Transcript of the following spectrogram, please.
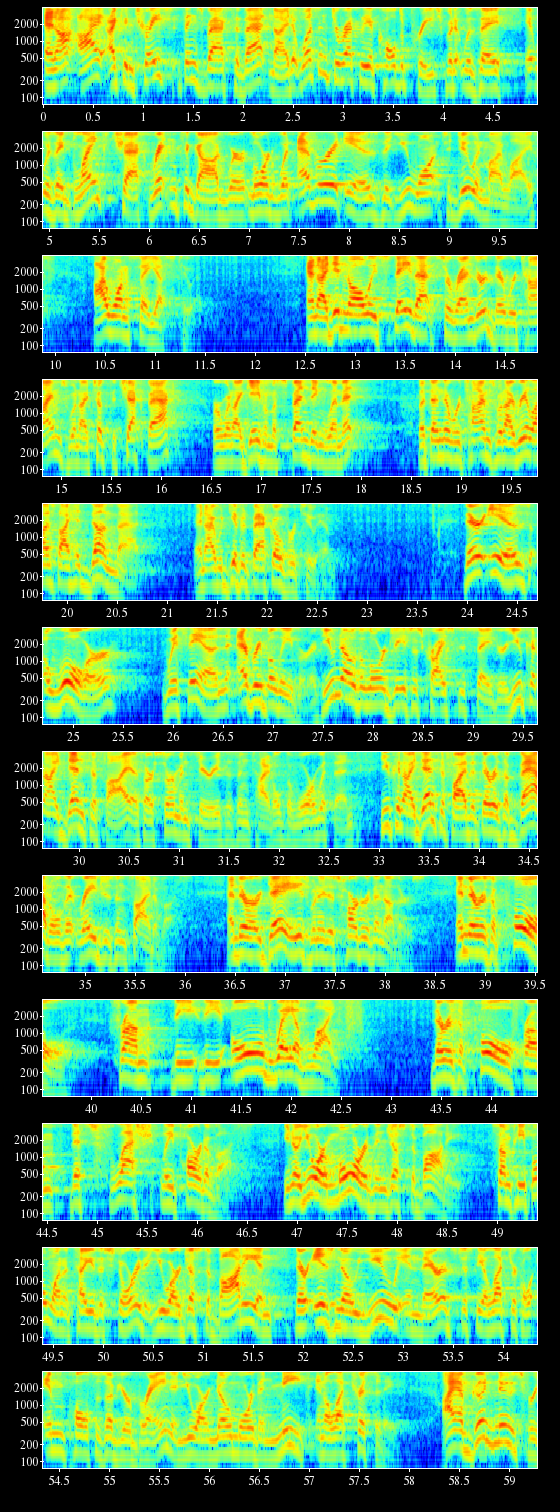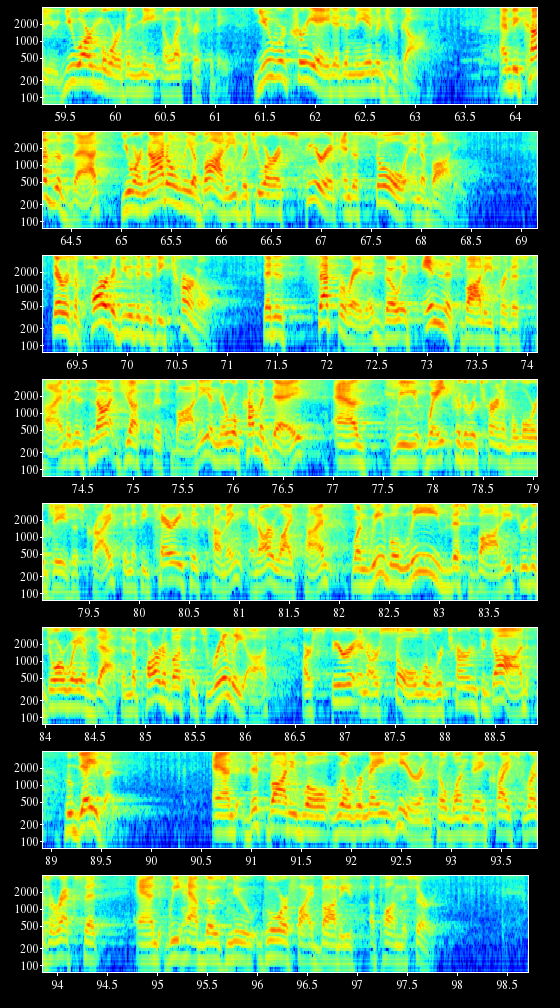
And I, I, I, can trace things back to that night. It wasn't directly a call to preach, but it was, a, it was a blank check written to God where, Lord, whatever it is that you want to do in my life, I want to say yes to it. And I didn't always stay that surrendered. There were times when I took the check back or when I gave him a spending limit. But then there were times when I realized I had done that and I would give it back over to him. There is a war within every believer. If you know the Lord Jesus Christ as Savior, you can identify, as our sermon series is entitled, The War Within, you can identify that there is a battle that rages inside of us. And there are days when it is harder than others. And there is a pull from the, the old way of life. There is a pull from this fleshly part of us. You know, you are more than just a body. Some people want to tell you the story that you are just a body and there is no you in there. It's just the electrical impulses of your brain, and you are no more than meat and electricity. I have good news for you. You are more than meat and electricity. You were created in the image of God. And because of that, you are not only a body, but you are a spirit and a soul in a body. There is a part of you that is eternal, that is separated, though it's in this body for this time. It is not just this body, and there will come a day as we wait for the return of the Lord Jesus Christ, and if he tarries his coming in our lifetime, when we will leave this body through the doorway of death. And the part of us that's really us, our spirit and our soul, will return to God who gave it. And this body will, will remain here until one day Christ resurrects it and we have those new glorified bodies upon this earth.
